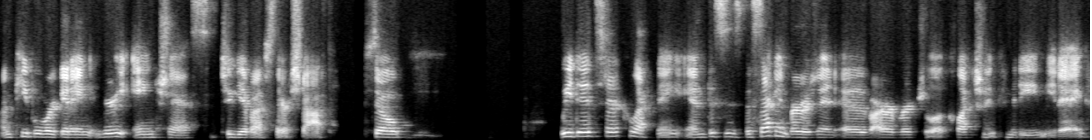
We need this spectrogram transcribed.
and people were getting very anxious to give us their stuff. So we did start collecting and this is the second version of our virtual collection committee meeting.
